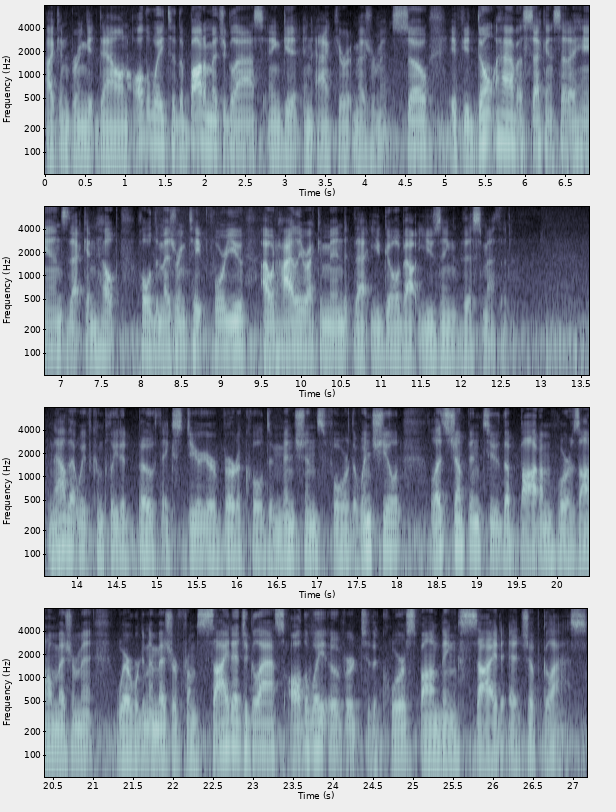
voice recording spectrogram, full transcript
I can bring it down all the way to the bottom edge of glass and get an accurate measurement so if you don't have a second set of hands that can help hold the measuring tape for you I would highly recommend that you go about using this method. Now that we've completed both exterior vertical dimensions for the windshield, let's jump into the bottom horizontal measurement where we're going to measure from side edge of glass all the way over to the corresponding side edge of glass.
